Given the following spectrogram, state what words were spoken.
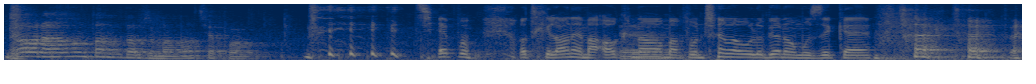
Dobra, on tam dobrze ma, no ciepło. Ciepło, odchylone, ma okno, Yy. ma włączoną ulubioną muzykę, Tak, tak, tak.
